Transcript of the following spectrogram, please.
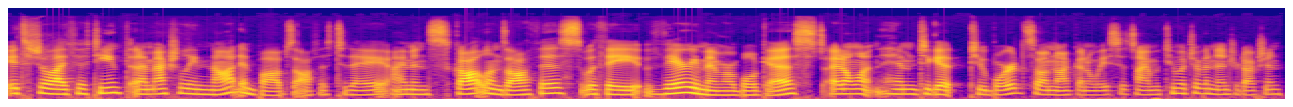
It's July 15th, and I'm actually not in Bob's office today. I'm in Scotland's office with a very memorable guest. I don't want him to get too bored, so I'm not going to waste his time with too much of an introduction.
